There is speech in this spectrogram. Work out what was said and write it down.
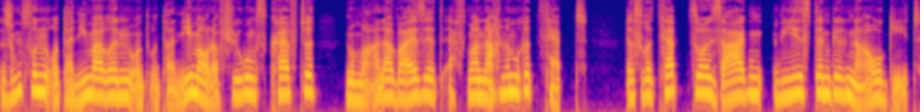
suchen Unternehmerinnen und Unternehmer oder Führungskräfte normalerweise jetzt erstmal nach einem Rezept. Das Rezept soll sagen, wie es denn genau geht.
